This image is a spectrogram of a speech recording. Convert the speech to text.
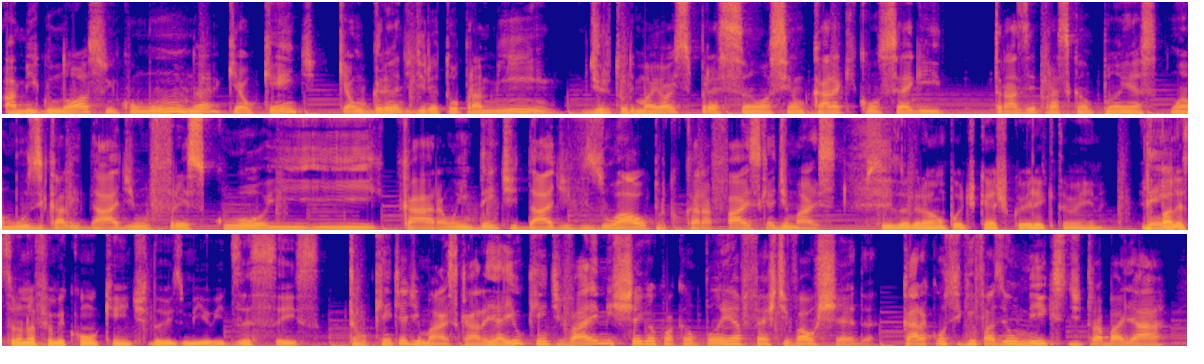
amigo nosso em comum, né, que é o Kent, que é um grande diretor para mim, diretor de maior expressão, assim, é um cara que consegue trazer para as campanhas uma musicalidade, um frescor e, e, cara, uma identidade visual pro que o cara faz que é demais. Precisa gravar um podcast com ele aqui também, né? Ele Tem. palestrou na Filme Com, Quente, 2016. Então, o Kent é demais, cara. E aí o Kent vai e me chega com a campanha Festival Cheddar. O cara conseguiu fazer um mix de trabalhar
